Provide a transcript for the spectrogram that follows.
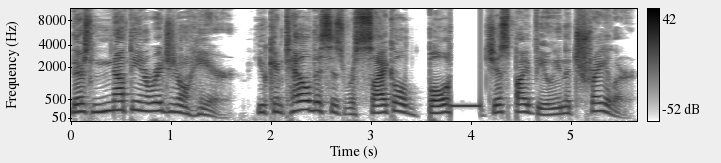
There's nothing original here. You can tell this is recycled bullshit just by viewing the trailer.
